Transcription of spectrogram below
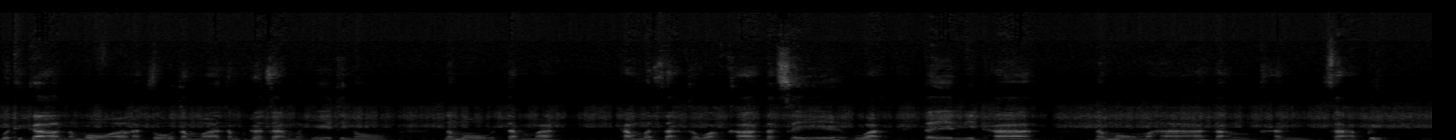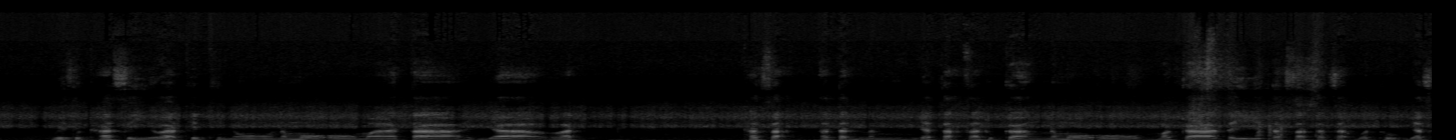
บทที่เก้านโมอะระหะโตสัมมาสัมพุทธัสสะมเหติโนนโมอุตตัมมะธรรมสสะสวักขาตเสวะเตนิทานโมมหาสังคันสาปิ วิสุทธาสีรัทิฏฐิโนนโมโอมาตายารัต ทัสสะทัตตันันยัสสะสาธุกังนโมโอมะกาตีตัสสะตัสสะวัตถุยัสส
